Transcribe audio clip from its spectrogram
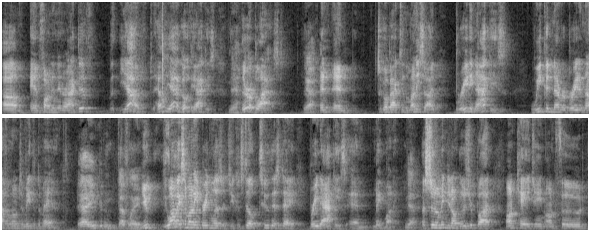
um, and fun and interactive, yeah, hell yeah, go with the Ackies. Yeah. They're a blast. Yeah. And and to go back to the money side, breeding Ackies, we could never breed enough of them to meet the demand. Yeah, you can definitely. You you want to make some money breeding lizards, you can still to this day breed Ackies and make money. Yeah. Assuming you don't lose your butt on caging, on food,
